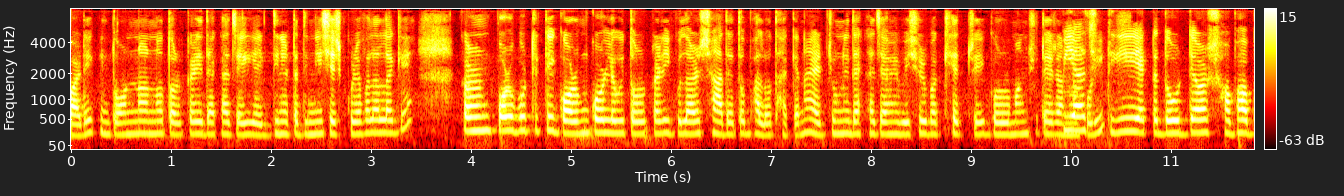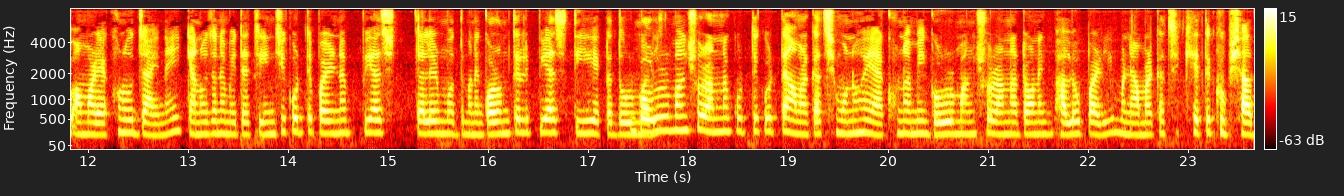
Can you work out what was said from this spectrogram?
বাড়ে কিন্তু অন্যান্য তরকারি দেখা যায় একদিন একটা দিনই শেষ করে ফেলা লাগে। কারণ পরবর্তীতে গরম করলে ওই তরকারিগুলোর স্বাদ এত ভালো থাকে না। এর জন্যই দেখা যায় আমি বেশিরভাগ ক্ষেত্রে গরুর মাংসটাই রান্না পেঁয়াজ করি। দিয়ে একটা দৌড় দেওয়ার স্বভাব আমার এখনও যায় নাই। কেন জানি আমি এটা চেঞ্জই করতে পারি না। পেঁয়াজ তেলের মধ্যে মানে গরম তেলে পেঁয়াজ দিয়ে একটা দৌড় গরুর মাংস রান্না করতে করতে আমার কাছে মনে হয় এখন আমি গরুর মাংস রান্নাটা অনেক ভালো পারি। মানে আমার কাছে খেতে খুব স্বাদ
